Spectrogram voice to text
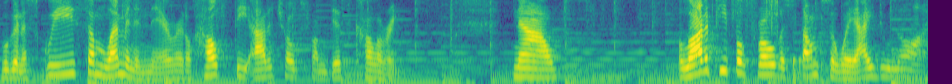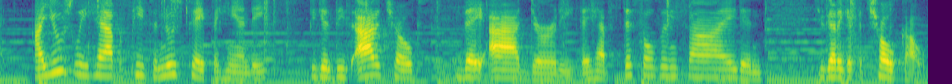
We're going to squeeze some lemon in there. It'll help the artichokes from discoloring. Now, a lot of people throw the stumps away. I do not. I usually have a piece of newspaper handy because these artichokes, they are dirty. They have thistles inside and you got to get the choke out.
